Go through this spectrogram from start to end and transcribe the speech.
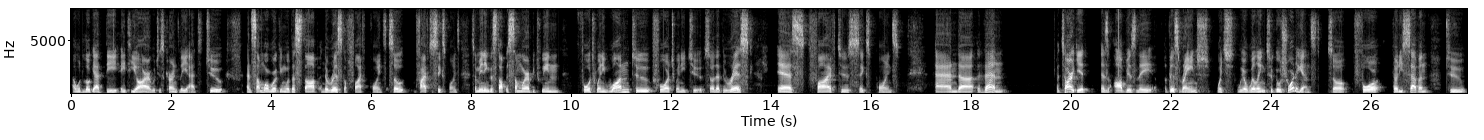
I would look at the ATR, which is currently at 2, and somewhere working with a stop and the risk of 5 points. So 5 to 6 points. So meaning the stop is somewhere between 421 to 422, so that the risk is 5 to 6 points. And uh, then the target is obviously this range which we are willing to go short against. So 437 to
